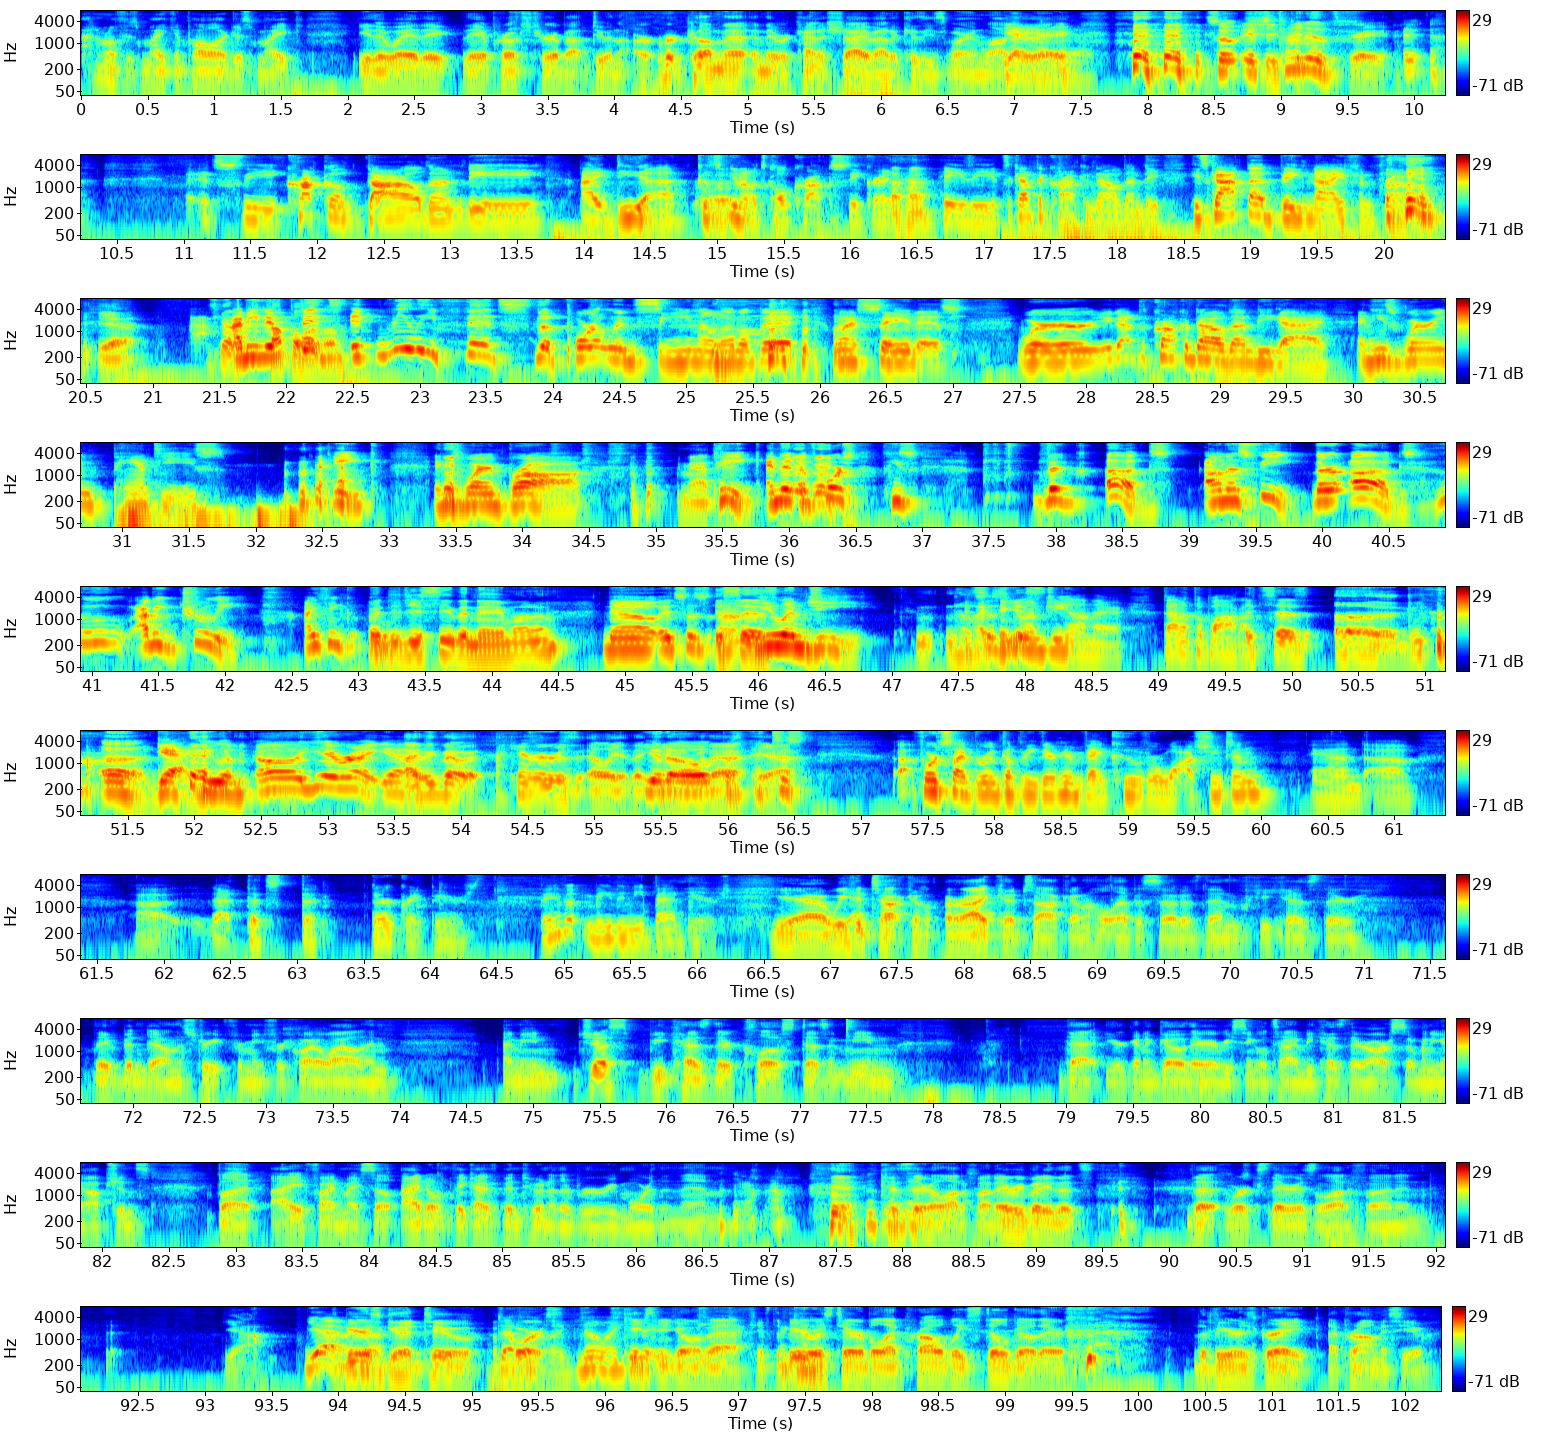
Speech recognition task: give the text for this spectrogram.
i don't know if it was mike and paul or just mike either way they, they approached her about doing the artwork on that and they were kind of shy about it because he's wearing Yeah, lingerie yeah, yeah. So it's kind of it's great it- it's the Crocodile Dundee idea because you know it's called Croc's Secret Uh-huh. Hazy. It's got the Crocodile Dundee. He's got that big knife in front of him. yeah He's got a I mean, it fits. It really fits the Portland scene a little bit when I say this. Where you got the Crocodile Dundee guy, and he's wearing panties, pink, and he's wearing bra, pink, and then of course he's they're Uggs on his feet. They're Uggs. Who? I mean, truly, I think But did you see the name on him? no. It says, uh, says- UMG. No, It I says think it's, UMG on there down at the bottom. it says ugh. Ugh, yeah, UM. Oh, yeah, right, yeah. I think that was, I can't remember was Elliot that you came know, up with that. but Yeah. just uh, Fortside Brewing Company. They're here in Vancouver, Washington, and uh, uh, that that's that. They're great beers. They haven't made any bad beers. Yeah, we could talk, or I could talk on a whole episode of them because they're they've been down the street for me for quite a while, and I mean, just because they're close doesn't mean that you're going to go there every single time because there are so many options. But I find myself, I don't think I've been to another brewery more than them because they're a lot of fun. Everybody that's that works there is a lot of fun, and yeah, Yeah, the beer's yeah. good too, of Definitely. course. No, I get keeps it. me going back. If the get beer it. was terrible, I'd probably still go there. the beer is great, I promise you.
